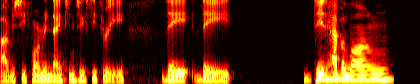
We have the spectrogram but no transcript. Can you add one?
obviously formed in 1963 they they did have a long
